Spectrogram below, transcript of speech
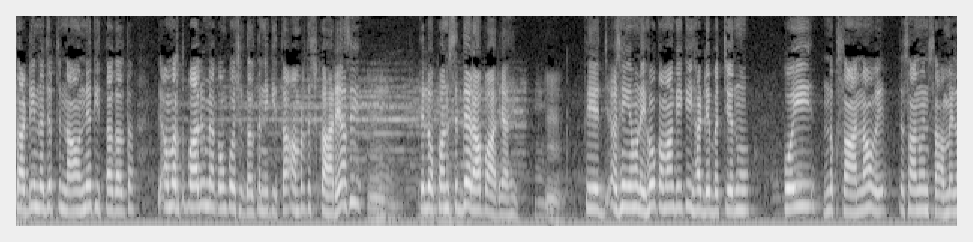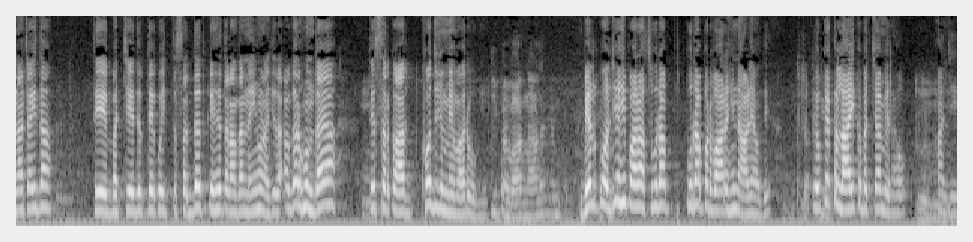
ਸਾਡੀ ਨਜ਼ਰ 'ਚ ਨਾ ਉਹਨੇ ਕੀਤਾ ਗਲਤ। ਤੇ ਅਮਰਤਪਾਲ ਵੀ ਮੈਂ ਕਹੂੰ ਕੁਛ ਗਲਤ ਨਹੀਂ ਕੀਤਾ। ਅੰਮ੍ਰਿਤ ਛਕਾ ਰਿਹਾ ਸੀ ਤੇ ਲੋਕਾਂ ਨੂੰ ਸਿੱਧੇ ਰਾਹ ਪਾ ਰਿਹਾ ਸੀ। ਤੇ ਅਸੀਂ ਹੁਣ ਇਹੋ ਕਵਾਂਗੇ ਕਿ ਸਾਡੇ ਬੱਚੇ ਨੂੰ ਕੋਈ ਨੁਕਸਾਨ ਨਾ ਹੋਵੇ ਤੇ ਸਾਨੂੰ ਇਨਸਾਫ ਮਿਲਣਾ ਚਾਹੀਦਾ ਤੇ ਬੱਚੇ ਦੇ ਉੱਤੇ ਕੋਈ ਤਸੱਦਦ ਕਿਸੇ ਤਰ੍ਹਾਂ ਦਾ ਨਹੀਂ ਹੋਣਾ ਚਾਹੀਦਾ। ਅਗਰ ਹੁੰਦਾ ਆ ਤੇ ਸਰਕਾਰ ਖੁਦ ਜ਼ਿੰਮੇਵਾਰ ਹੋਗੀ ਕੀ ਪਰਿਵਾਰ ਨਾਲ ਹੈ ਜਾਂ? ਬਿਲਕੁਲ ਜੀ ਅਸੀਂ ਪਾਰਾ ਸੂਰਾ ਪੂਰਾ ਪਰਿਵਾਰ ਅਸੀਂ ਨਾਲ ਆ ਉਹਦੇ। ਕਿਉਂਕਿ ਇੱਕ ਲਾਇਕ ਬੱਚਾ ਮੇਰਾ ਉਹ। ਹੂੰ। ਹਾਂਜੀ।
